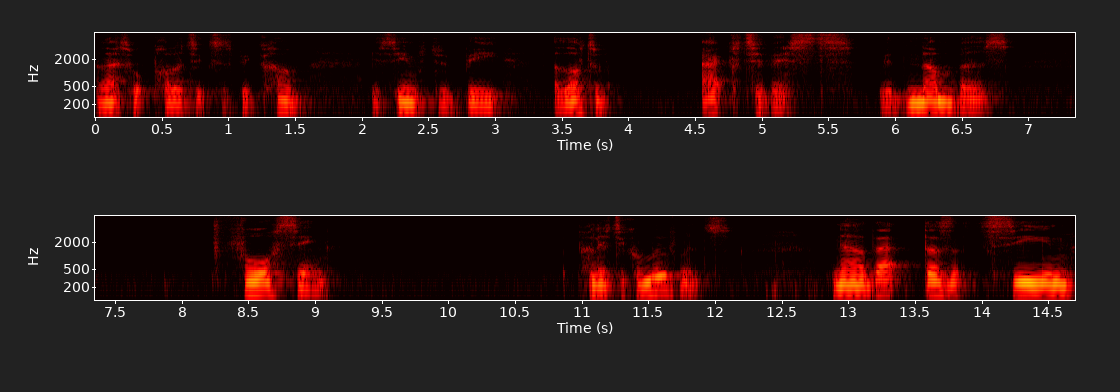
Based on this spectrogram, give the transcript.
And that's what politics has become. It seems to be a lot of activists with numbers forcing political movements. Now, that doesn't seem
